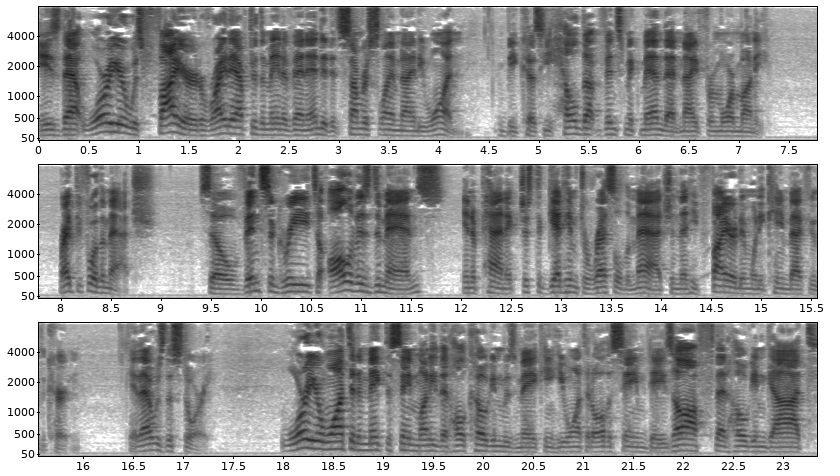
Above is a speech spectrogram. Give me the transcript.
is that Warrior was fired right after the main event ended at SummerSlam 91 because he held up Vince McMahon that night for more money right before the match. So Vince agreed to all of his demands in a panic just to get him to wrestle the match, and then he fired him when he came back through the curtain. Okay, that was the story. Warrior wanted to make the same money that Hulk Hogan was making. He wanted all the same days off that Hogan got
